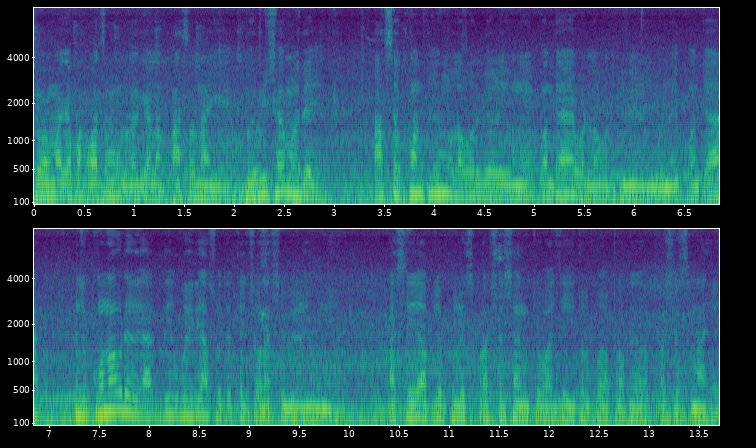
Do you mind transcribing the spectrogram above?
किंवा माझ्या भावाचा मुलगा गेला असं नाही आहे भविष्यामध्ये असं कोणत्याही मुलावर वेळ येऊ नये कोणत्या आईवडिलावर ही वेळ येऊ नये कोणत्या म्हणजे कोणावरही अगदी वैरी असू दे त्याच्यावर अशी वेळ येऊ नये. असे आपले पोलीस प्रशासन किंवा जे इतर प- प्र- प्रशासन आहे.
